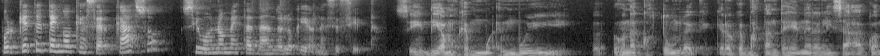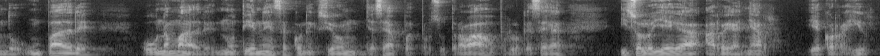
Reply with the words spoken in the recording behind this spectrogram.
¿por qué te tengo que hacer caso si vos no me estás dando lo que yo necesito? Sí, digamos que es muy, es una costumbre que creo que es bastante generalizada cuando un padre o una madre no tiene esa conexión, ya sea pues por su trabajo, por lo que sea, y solo llega a regañar y a corregir.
